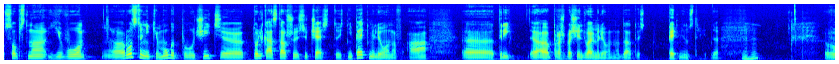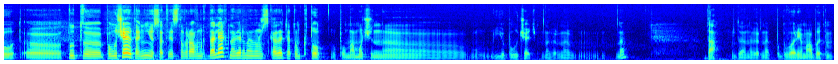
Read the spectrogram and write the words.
собственно, его родственники могут получить э, только оставшуюся часть. То есть не 5 миллионов, а э, 3. Э, прошу прощения, 2 миллиона, да, то есть 5 минус 3, да. Мгм. Вот. э, Тут э, получают они, соответственно, в равных долях. Наверное, нужно сказать о том, кто уполномочен ее получать. Наверное, да? Да. Да, наверное, поговорим об этом.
